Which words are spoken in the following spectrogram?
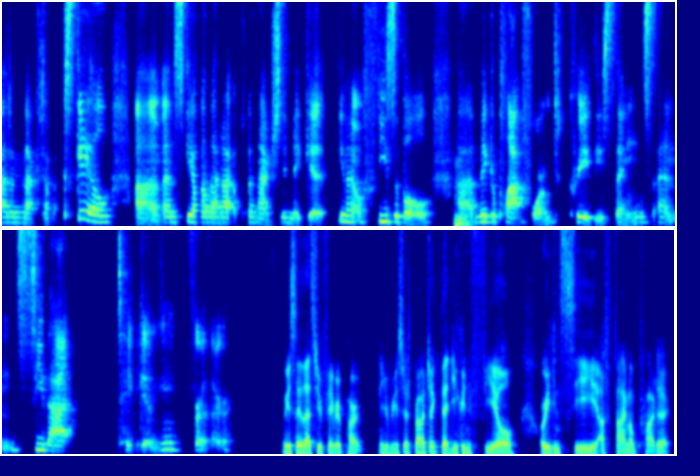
at an academic scale um, and scale that up and actually make it, you know, feasible, mm. uh, make a platform to create these things and see that taken further. Would you say that's your favorite part of your research project that you can feel or you can see a final product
